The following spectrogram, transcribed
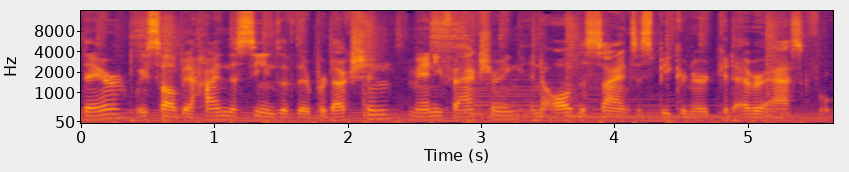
There, we saw behind the scenes of their production, manufacturing, and all the science a speaker nerd could ever ask for.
